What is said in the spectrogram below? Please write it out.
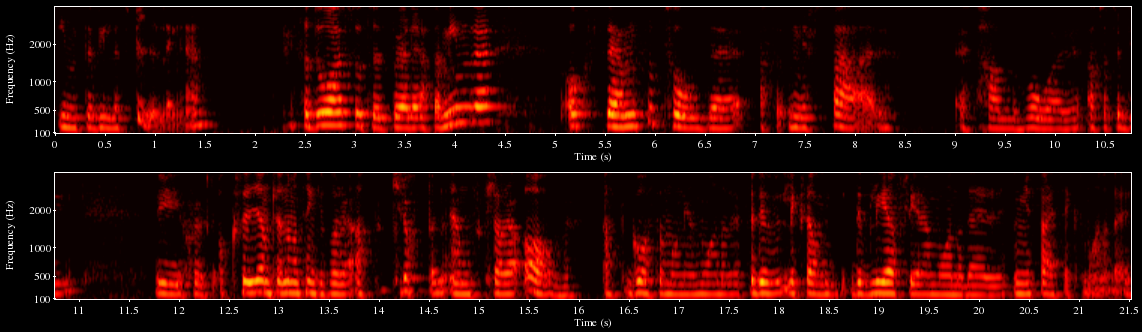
inte ville spy längre. Så då så typ började jag äta mindre och sen så tog det alltså ungefär ett halvår, alltså för det, det är ju sjukt också egentligen när man tänker på det att kroppen ens klarar av att gå så många månader. För det, liksom, det blev flera månader, ungefär sex månader,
